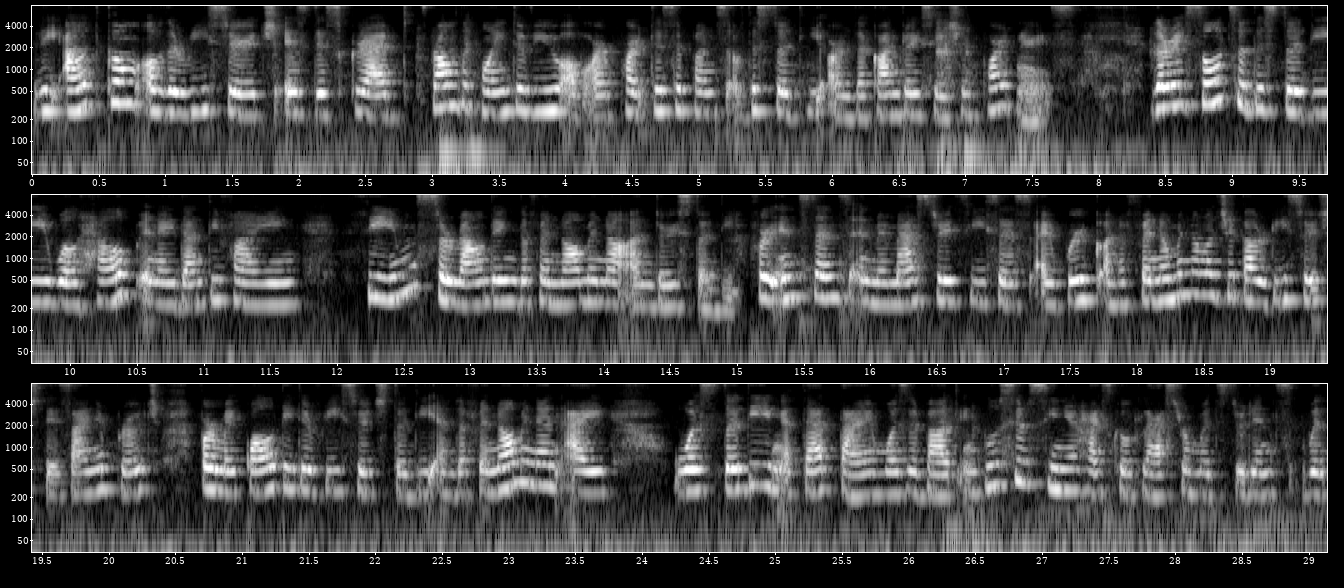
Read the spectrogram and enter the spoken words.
The outcome of the research is described from the point of view of our participants of the study or the conversation partners. The results of the study will help in identifying themes surrounding the phenomena under study. For instance, in my master thesis, I work on a phenomenological research design approach for my qualitative research study and the phenomenon I was studying at that time was about inclusive senior high school classroom with students with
